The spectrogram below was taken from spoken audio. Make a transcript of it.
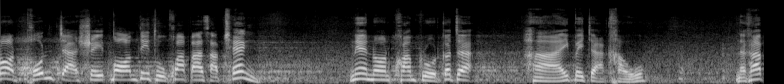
รอดพ้นจากชัยตอนที่ถูกความปาสาบแช่ง แน่นอนความโกรธก็จะหายไปจากเขานะครับ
